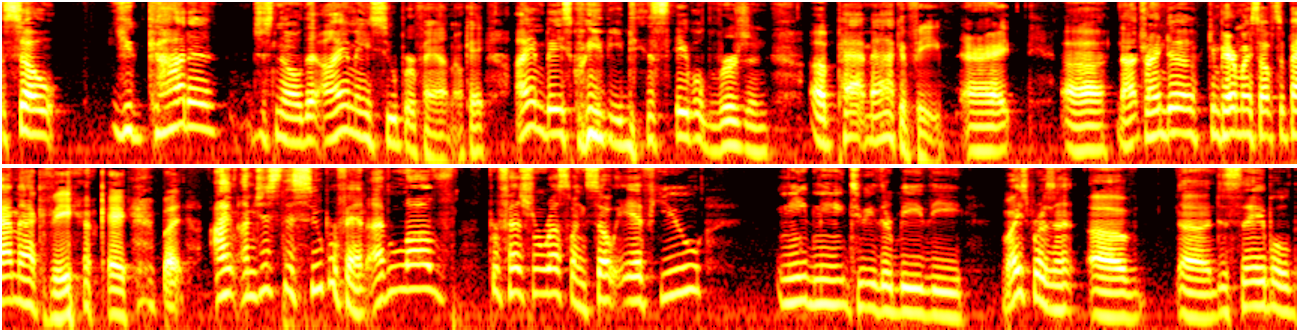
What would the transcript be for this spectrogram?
so you gotta just know that I am a super fan, okay? I am basically the disabled version of Pat McAfee, all right? Uh, not trying to compare myself to Pat McAfee, okay? But I'm, I'm just this super fan. I love professional wrestling. So if you need me to either be the vice president of uh, disabled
